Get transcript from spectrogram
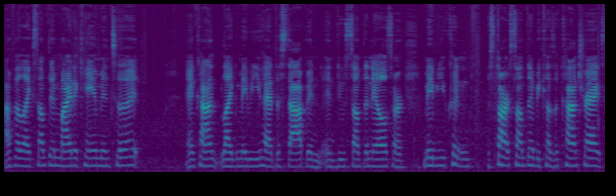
I feel like something might have came into it and kind of like maybe you had to stop and, and do something else or maybe you couldn't start something because of contracts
